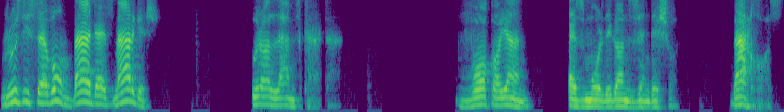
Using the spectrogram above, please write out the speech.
روزی سوم بعد از مرگش او را لمس کردن واقعا از مردگان زنده شد. برخواست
